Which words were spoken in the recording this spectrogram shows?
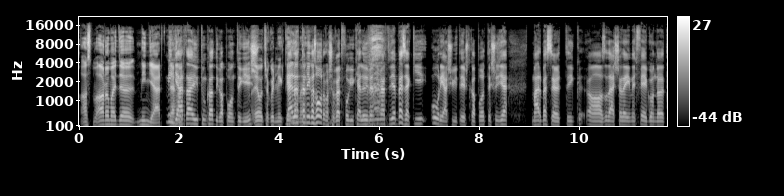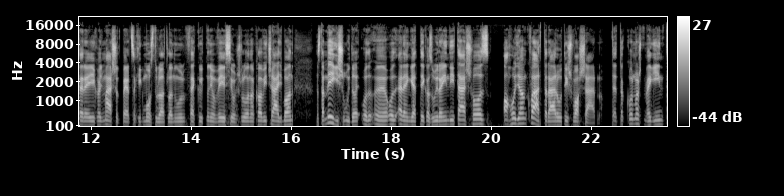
Azt, arra majd uh, mindjárt. Mindjárt de, eljutunk addig a pontig is. Jó, csak hogy még De tényleg előtte nem- még az orvosokat fogjuk elővenni, mert ugye Bezeki óriási ütést kapott, és ugye már beszéltük az adás elején egy fél gondolat erejéig, hogy másodpercekig mozdulatlanul feküdt nagyon vészjóslóan a kavicságyban, aztán mégis úgy od, od, elengedték az újraindításhoz, ahogyan Quartararo-t is vasárnap. Tehát akkor most megint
